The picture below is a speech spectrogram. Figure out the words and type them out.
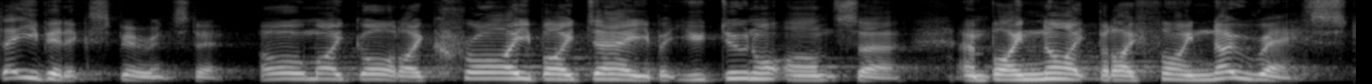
David experienced it. Oh my God, I cry by day, but you do not answer, and by night, but I find no rest.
